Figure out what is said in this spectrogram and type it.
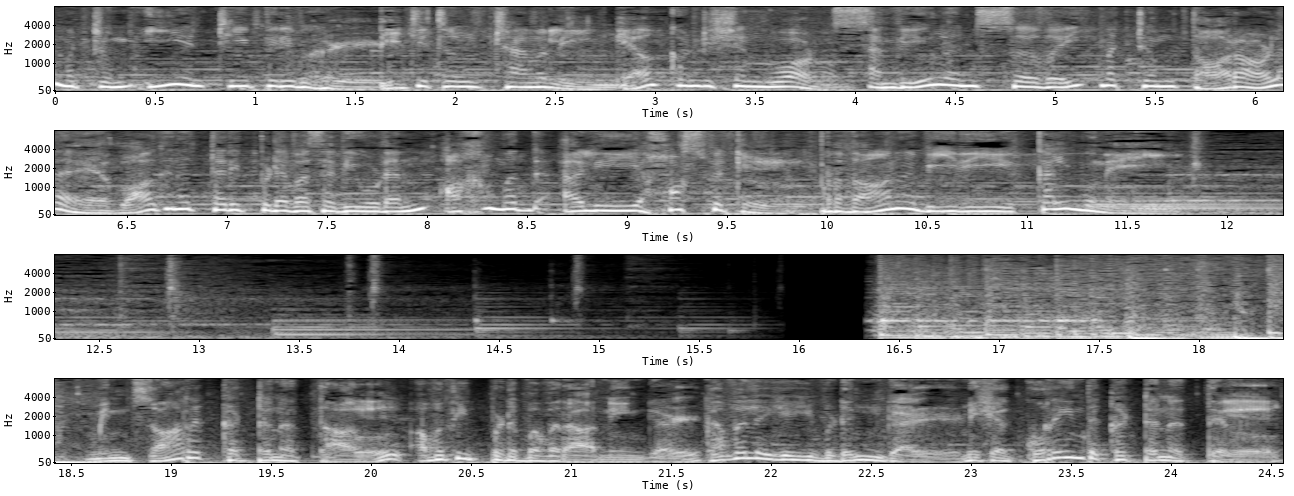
மற்றும் இஎன்டி பிரிவுகள் digital channelling air condition wards ambulance சேவை மற்றும் தாராள வாகன தரிப்பிட வசதியுடன் அகமது அலி ஹாஸ்பிட்டல். பிரதான வீதி கல்முனை. மின்சார கட்டணத்தால் அவதிப்படுபவரா நீங்கள்? கவலையை விடுங்கள். மிக குறைந்த கட்டணத்தில்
